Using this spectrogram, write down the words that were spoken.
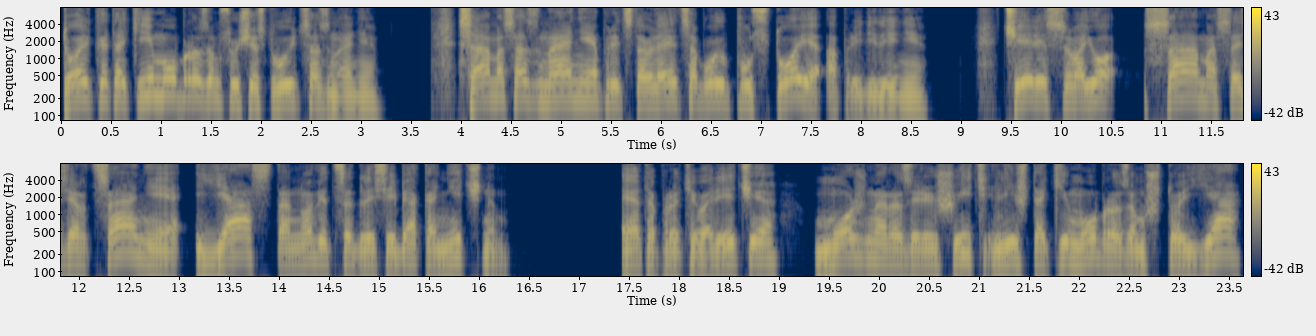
Только таким образом существует сознание. Самосознание представляет собой пустое определение. Через свое самосозерцание «я» становится для себя конечным. Это противоречие можно разрешить лишь таким образом, что «я»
